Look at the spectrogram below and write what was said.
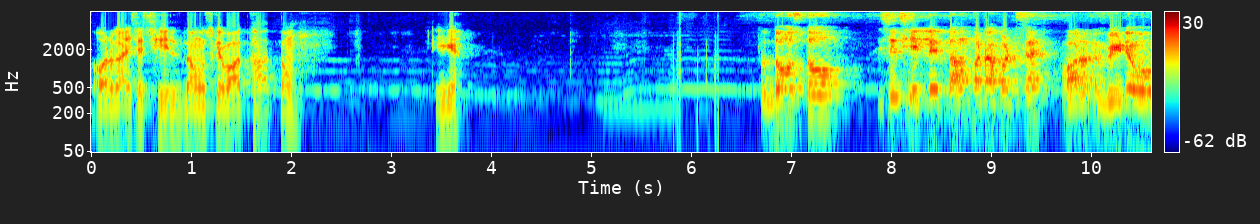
और गाइस इसे छीलता हूँ, उसके बाद खाता हूँ। ठीक है? तो दोस्तों, इसे छील लेता हूँ फटाफट से, और वीडियो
